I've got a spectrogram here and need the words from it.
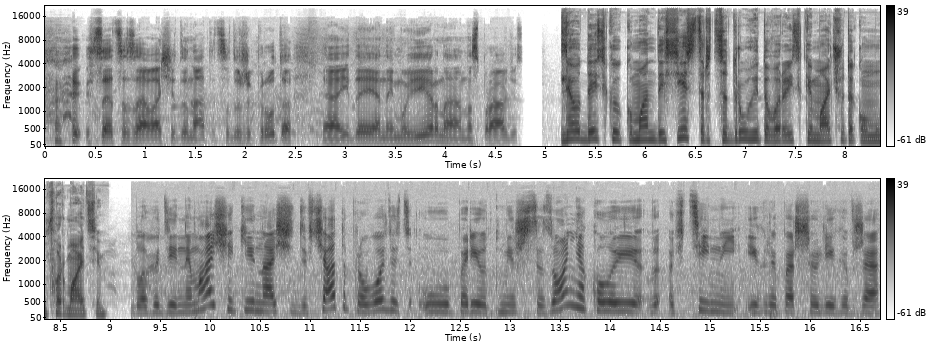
Все це за ваші донати. Це дуже круто. Ідея неймовірна, насправді. Для одеської команди Сістер це другий товариський матч у такому форматі. Благодійний матч, який наші дівчата проводять у період міжсезоння, коли офіційні ігри першої ліги вже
